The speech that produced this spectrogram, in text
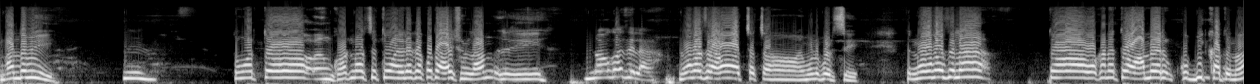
বান্ধবী? তোমার তো ঘটনা হচ্ছে তোমার এলাকা কোথায়? শুনলাম নওগাঁ জেলা। নওগাঁ জেলা ও আচ্ছা আচ্ছা হ্যাঁ মনে পড়ছে। নওগাঁ জেলা তো ওখানে তো আমের খুব বিখ্যাত না?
